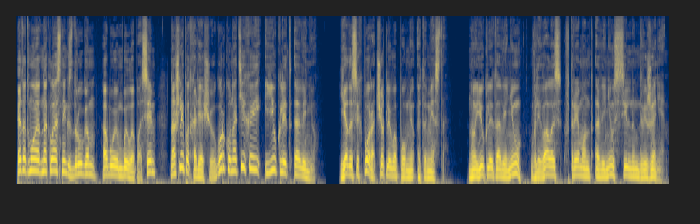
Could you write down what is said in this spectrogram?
Этот мой одноклассник с другом, обоим было по семь, нашли подходящую горку на тихой Юклит-авеню. Я до сих пор отчетливо помню это место. Но Юклит-авеню вливалась в Тремонт-авеню с сильным движением.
